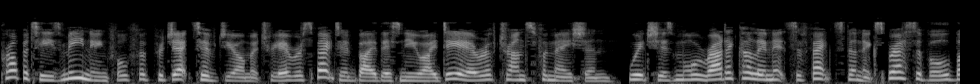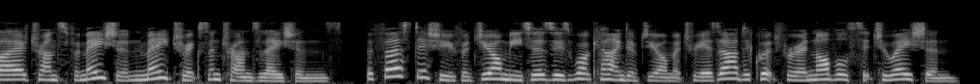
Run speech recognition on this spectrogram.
Properties meaningful for projective geometry are respected by this new idea of transformation, which is more radical in its effects than expressible by a transformation matrix and translations. The first issue for geometers is what kind of geometry is adequate for a novel situation.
